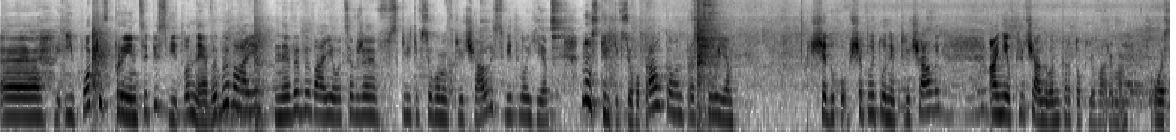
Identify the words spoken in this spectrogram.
Е, і поки, в принципі, світло не вибиває. Не вибиває. Оце вже скільки всього ми включали, світло є. Ну, скільки всього пралка вон працює. Ще духов, ще плиту не включали. А, ні, включали, вон картоплю варимо. Ось.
